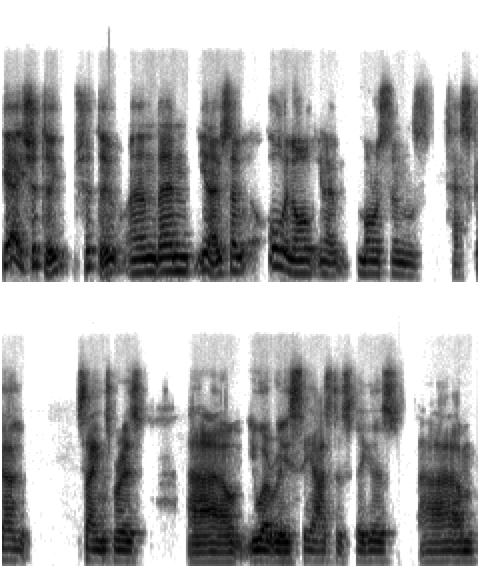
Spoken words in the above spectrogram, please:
Yeah, it should do, should do. And then, you know, so all in all, you know, Morrison's, Tesco, Sainsbury's, uh, you won't really see Asda's figures, um,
